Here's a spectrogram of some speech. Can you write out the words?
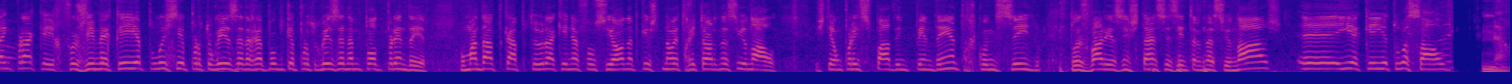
Venho para aqui, refugio-me aqui a polícia portuguesa da República Portuguesa não me pode prender. O mandato de captura aqui não funciona porque isto não é território nacional. Isto é um principado independente, reconhecido pelas várias instâncias internacionais eh, e aqui a tua salvo. Não.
